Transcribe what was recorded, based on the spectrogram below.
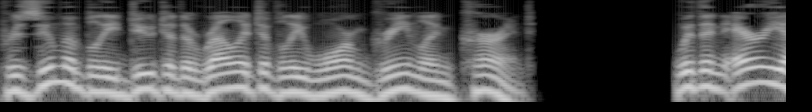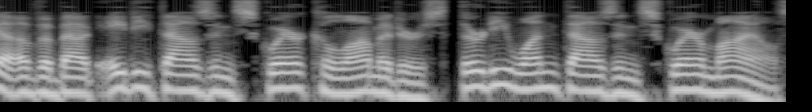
presumably due to the relatively warm Greenland current. With an area of about 80,000 square kilometers, 31,000 square miles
